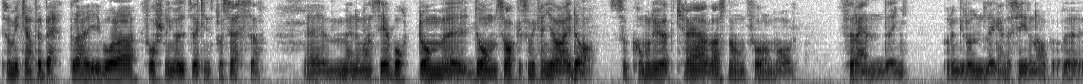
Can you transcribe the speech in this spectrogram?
som vi kan förbättra i våra forskning och utvecklingsprocesser. Eh, men om man ser bortom eh, de saker som vi kan göra idag så kommer det ju att krävas någon form av förändring på den grundläggande sidan av eh,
